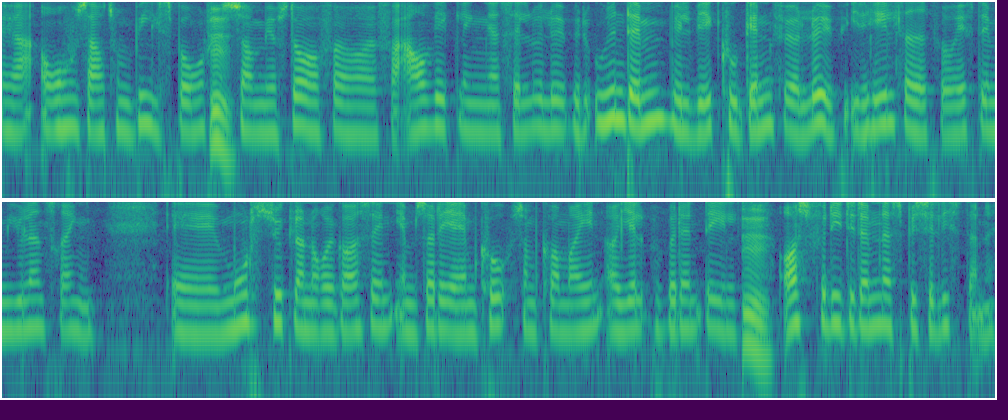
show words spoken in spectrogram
øh, Aarhus Automobilsport, mm. som jo står for, for afviklingen af selve løbet. Uden dem vil vi ikke kunne gennemføre løb i det hele taget på FDM Jyllandsringen øh, motorcyklerne rykker også ind, jamen så er det AMK, som kommer ind og hjælper på den del. Mm. Også fordi det er dem, der er specialisterne.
